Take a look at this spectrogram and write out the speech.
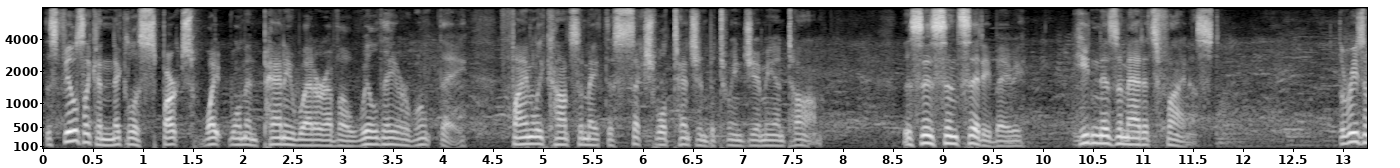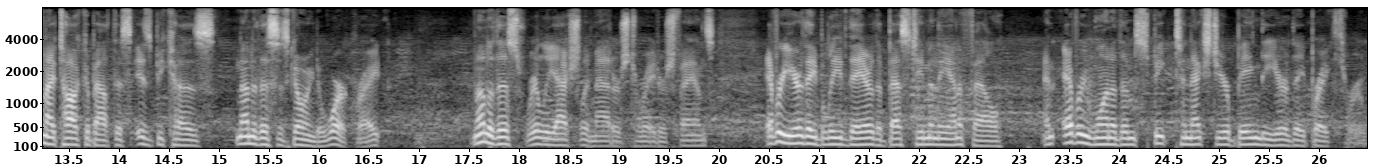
This feels like a Nicholas Sparks white woman panty wetter of a will they or won't they finally consummate the sexual tension between Jimmy and Tom. This is Sin City, baby. Hedonism at its finest. The reason I talk about this is because none of this is going to work, right? None of this really actually matters to Raiders fans. Every year they believe they are the best team in the NFL, and every one of them speak to next year being the year they break through.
